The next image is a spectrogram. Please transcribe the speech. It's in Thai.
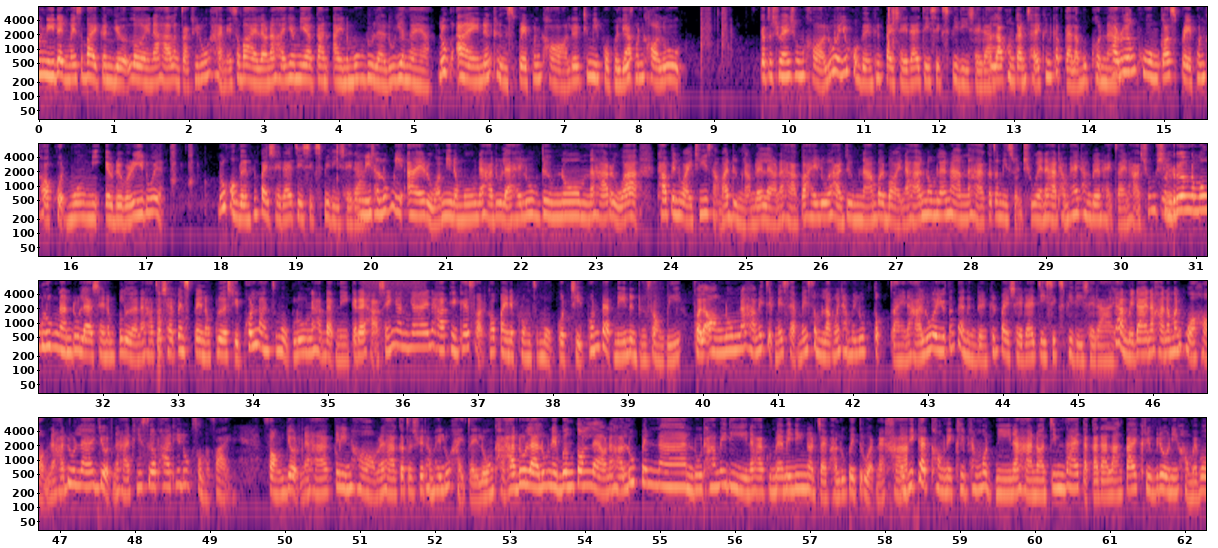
ช่วงนี้เด็กไม่สบายกันเยอะเลยนะคะ หลังจากที่ลูกหายไม่สบายแล้วนะคะ ยังมีอาการไอน้ำมูกดูแลลูกยังไงอะลูกไอนึกถึงสเปรย์พ่นคอเลือกที่มีโพลิสพ่นคอลูกก็จะช่วยให้ชุ่มคอลูกอายุ 6 เดือนขึ้นไปใช้ได้ G6PD ใช้ได้ผลลัพธ์ของการใช้ขึ้นกับแต่ละบุคคลนะถ้าเรื่องภูมิก็สเปรย์พ่นคอขวดม่วงมีเอลเดอร์รี่ด้วย ลูก6เดือนขึ้นไปใช้ได้ G6PD ใช้ได้ตรงนี้ถ้าลูกมีไอหรือว่ามีน้ำมูกนะคะ ดูแลให้ลูกดื่มนมนะคะ หรือว่าถ้าเป็นวัยที่สามารถดื่มน้ำได้แล้วนะคะ ก็ให้ลูกนะคะดื่มน้ำบ่อยๆนะคะ นมและน้ำนะคะ ก็จะมีส่วนช่วยนะคะทำให้ทางเดินหายใจนะคะ ชุ่มชื้นส่วนเรื่องน้ำมูกลูกนั้นดูแลใช้น้ำเกลือนะคะ จะใช้เป็นสเปรย์น้ำเกลือฉีดพ่นล้างจมูกลูกนะคะ แบบนี้ก็ได้ค่ะใช้งานง่ายนะคะ เพียงแค่สอดเข้าไปในโพรงจมูกกดฉีดพ่นแบบนี้ 1-2 วิฝอยละอองนุ่มนะคะ ไม่เจ็บไม่แสบไม่สำลักไม่ทำให้ลูกตกใจนะคะลูกอายุตั้งแต่ 1 เดือนขึ้นไปใช้ได้ G6PD ใช้ได้ทานไม่ได้นะคะน้ำมันหัวหอมนะคะ ดูแลหยดนะคะที่เสื้อผ้าที่ลูกสวมใส่สองหยดนะคะกลิ่นหอมนะคะ ก็จะช่วยทำให้ลูกหายใจโล่งค่ะถ้าดูแลลูกในเบื้องต้นแล้วนะคะ ลูกเป็นนานดูท่าไม่ดีนะคะ คุณแม่ไม่นิ่งนอนใจพาลูกไปตรวจนะคะพิกัดของในคลิปทั้งหมดนี้นะคะนอนจิ้มได้แต่กระดานล้างใต้คลิปวิดีโอนี้ของแม่โบ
